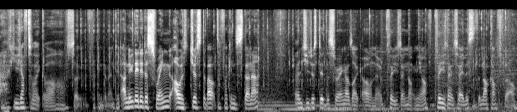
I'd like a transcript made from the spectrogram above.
Ah, You have to like, oh, so fucking demented. I knew they did a swing. I was just about to fucking stun her, and she just did the swing. I was like, oh no, please don't knock me off. Please don't say this is the knockoff spell.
